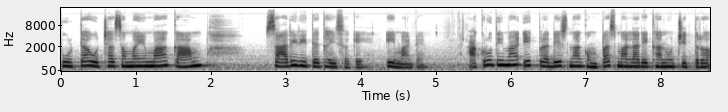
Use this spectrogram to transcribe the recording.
પૂરતા ઓછા સમયમાં કામ સારી રીતે થઈ શકે એ માટે. આકૃતિમાં એક પ્રદેશના કંપાસ માલા રેખાનું ચિત્ર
